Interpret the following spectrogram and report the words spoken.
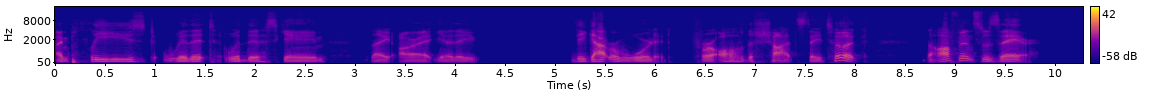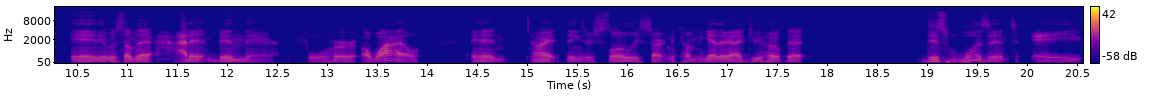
I'm pleased with it with this game. Like, all right, you know, they they got rewarded for all the shots they took. The offense was there, and it was something that hadn't been there for a while. And all right, things are slowly starting to come together. I do hope that this wasn't a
